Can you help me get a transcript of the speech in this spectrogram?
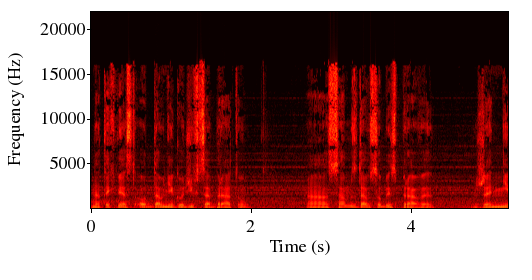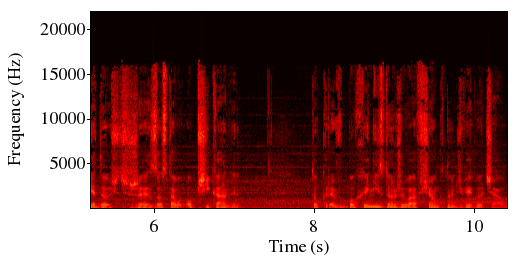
Natychmiast oddał niegodziwca bratu, a sam zdał sobie sprawę, że nie dość, że został obsikany, to krew bochyni zdążyła wsiąknąć w jego ciało.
